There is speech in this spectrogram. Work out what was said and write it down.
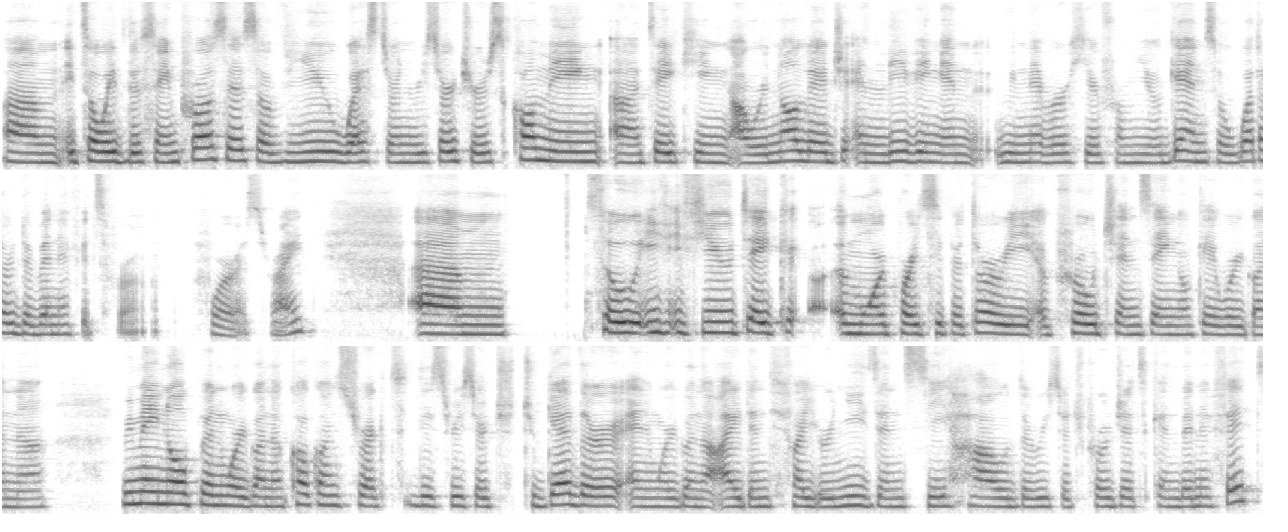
Um, it's always the same process of you Western researchers coming, uh, taking our knowledge and leaving, and we never hear from you again. So, what are the benefits for, for us, right? Um, so, if, if you take a more participatory approach and saying, okay, we're gonna remain open, we're gonna co construct this research together, and we're gonna identify your needs and see how the research projects can benefit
